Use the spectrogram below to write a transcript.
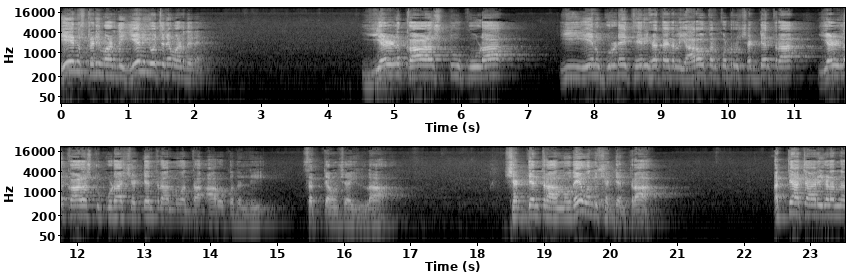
ಏನು ಸ್ಟಡಿ ಮಾಡಿದೆ, ಏನು ಯೋಚನೆ ಮಾಡ್ದೇನೆ? ಎಳ್ಳು ಕಾಳಷ್ಟು ಕೂಡ ಈ ಏನು ಬುರುಡೆ ಥೇರಿ ಹೇಳ್ತಾ ಇದ್ರಲ್ಲ, ಯಾರೋ ತಂದ್ಕೊಟ್ರು ಷಡ್ಯಂತ್ರ ಎಳ್ಳು ಕಾಳಷ್ಟು ಕೂಡ ಷಡ್ಯಂತ್ರ ಅನ್ನುವಂಥ ಆರೋಪದಲ್ಲಿ ಸತ್ಯಾಂಶ ಇಲ್ಲ. ಷಡ್ಯಂತ್ರ ಅನ್ನೋದೇ ಒಂದು ಷಡ್ಯಂತ್ರ. ಅತ್ಯಾಚಾರಿಗಳನ್ನು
